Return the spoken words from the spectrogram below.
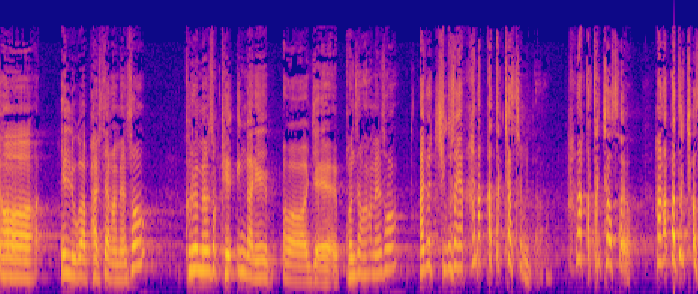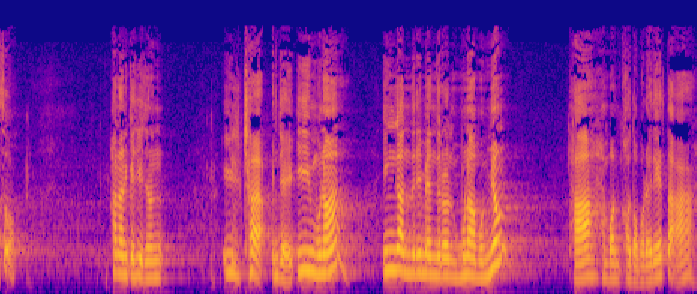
어, 인류가 발생하면서 그러면서 인간이 어, 이제 번성하면서 아주 지구상에 하나 가득 찼습니다. 하나 가득 찼어요. 하나 가득 찼어. 하나님께서 이제는 1차 이제 이 문화 인간들이 만들어낸 문화 문명 다 한번 걷어버려야 되겠다.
